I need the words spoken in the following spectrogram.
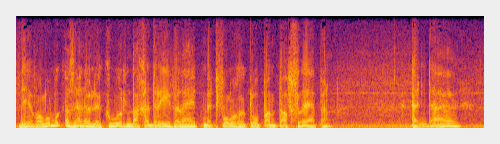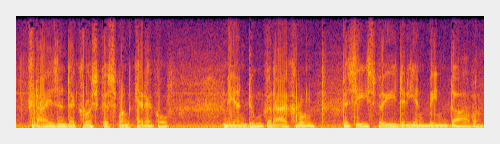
De valommeke zijn een koeren dat gedreven leidt met volgeklop aan het afslijpen. En daar krijzen de krosjes van Kerkhof, met een donkere grond, precies bij iedereen binnendaven.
